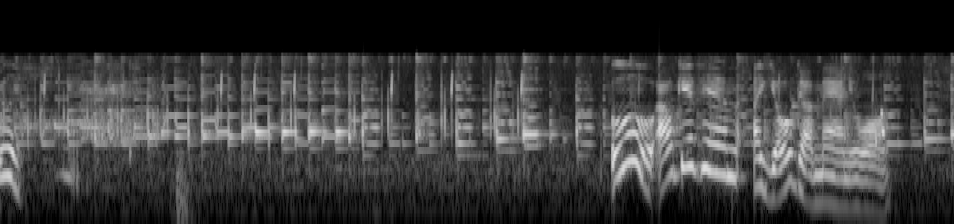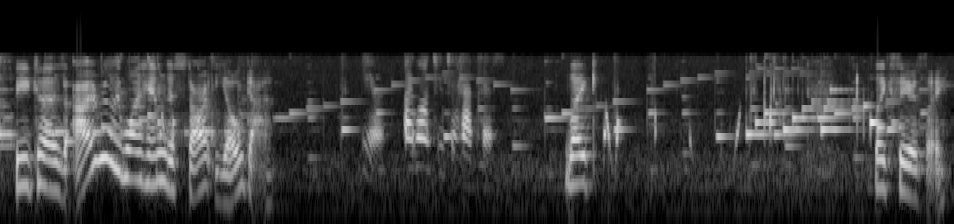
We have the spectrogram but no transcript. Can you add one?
Really hard. Ooh, I'll give him a yoga manual. Because I really want him to start yoga. Here, I want you to have this. Like, like seriously.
